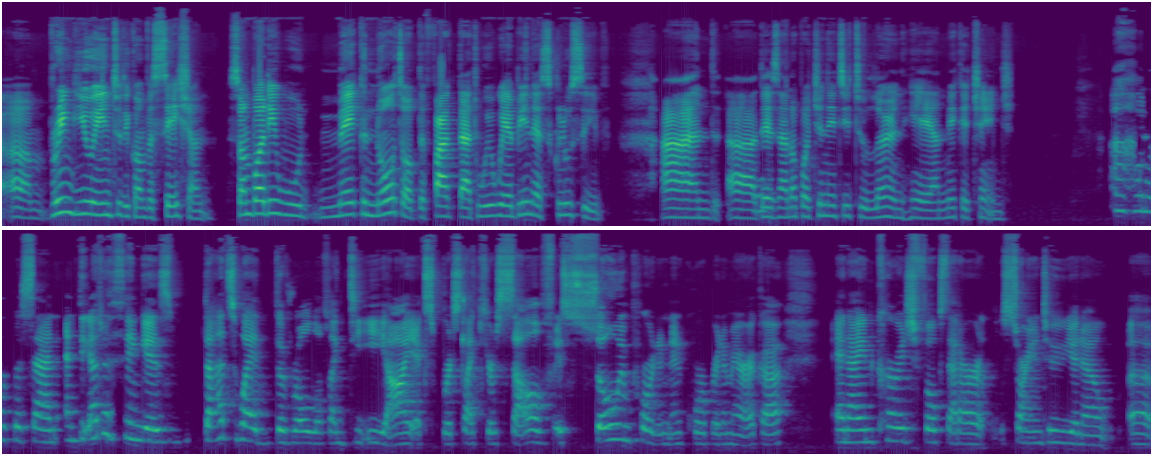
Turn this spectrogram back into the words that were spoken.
um, bring you into the conversation. Somebody would make note of the fact that we were being exclusive and uh, there's an opportunity to learn here and make a change. A hundred percent. And the other thing is that's why the role of like dei experts like yourself is so important in corporate america and i encourage folks that are starting to you know uh,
